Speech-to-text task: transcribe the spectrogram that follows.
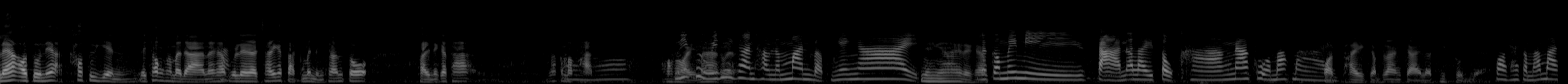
แล้วเอาตัวเนี้ยเข้าตู้เย็นในช่องธรรมดานะครับ ค่ะ เวลาจะใช้ก็ตักมาหนึ่งช้อนโต๊ะใส่ในกระทะแล้วก็มาผัด อ๋อ อร่นี่อยคือมากวิเลธียการทำน้ำมันแบบง่าย ง่ายๆเลยคๆ รัแล้บวก็ไม่มีสารอะไรตกค้างน่ากลัวมากมายปลอดภัยกับร่างกายเราที่สุดเลย ปลอดภัยกับมากมาย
